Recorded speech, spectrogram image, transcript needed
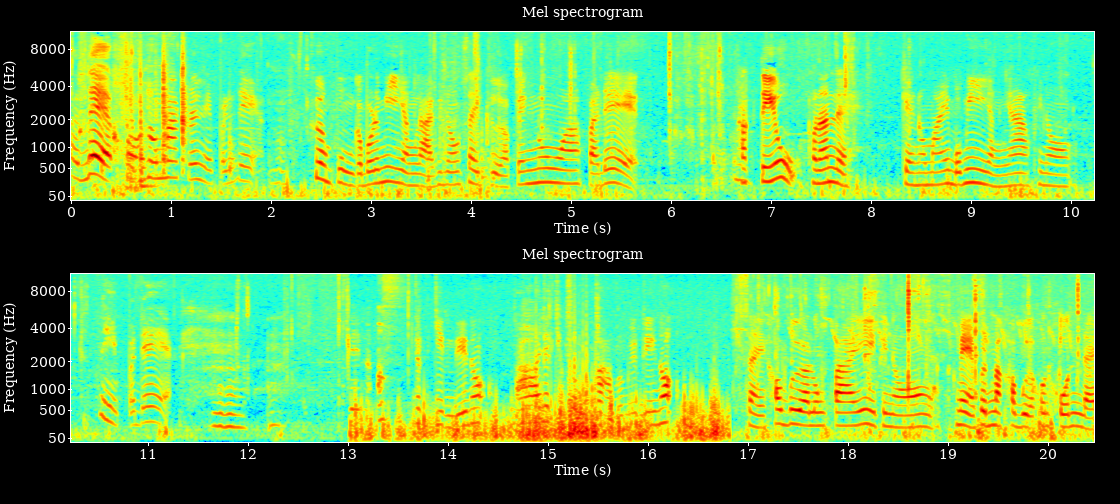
ประเด็กของเขามากเลยเนี่ยประเด็กเครื่องปรุงกับบะมีอย่างหลายพี่น้องใส่เกลือแป้งนัวปลาแดกผักติ้วเท่านั้นแหละแกงหน่อไม้บ่มีอย่างยากพี่น้อง นี่ประเด็กเด่นเอ้าอยากกินดิเนาะป้าอยากกินสมุนไพรแบบบิวตี้เนาะใส่ข้าวเบื่อลงไปพี่น้อง แม่เพิ่นมักข้าวเบื่อข้นๆได้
